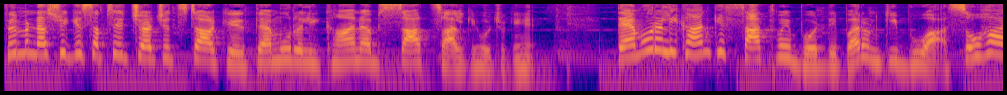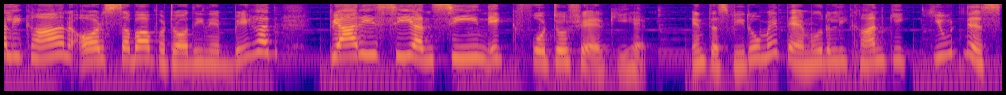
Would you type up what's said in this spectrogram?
फ़िल्म इंडस्ट्री के सबसे चर्चित स्टार के तैमूर अली खान अब सात साल के हो चुके हैं। तैमूर अली खान के सातवें बर्थडे पर उनकी बुआ सोहा अली खान और सबा पटौदी ने बेहद प्यारी सी अनसीन एक फ़ोटो शेयर की है। इन तस्वीरों में तैमूर अली खान की क्यूटनेस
